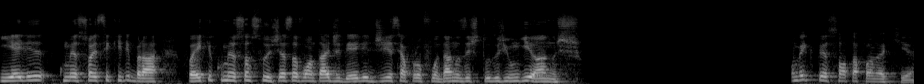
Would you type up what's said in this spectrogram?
e ele começou a se equilibrar. Foi aí que começou a surgir essa vontade dele de se aprofundar nos estudos junguianos. Vamos ver o que o pessoal está falando aqui.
